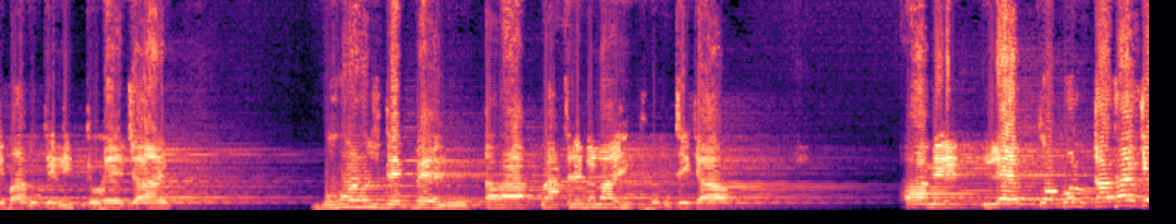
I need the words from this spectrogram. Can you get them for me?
এবাদতে লিপ্ত হয়ে যায়। বহু মানুষ দেখবেন, তারা রাত্রে বেলায় ঘুম থেকে কম্বল কাঁথাকে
